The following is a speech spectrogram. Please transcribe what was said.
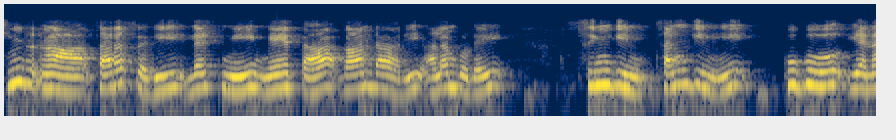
சுந்த- சரஸ்வதி லட்சுமி மேத்தா காந்தாரி அலம்புடை சிங்கின் சங்கினி குகு என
